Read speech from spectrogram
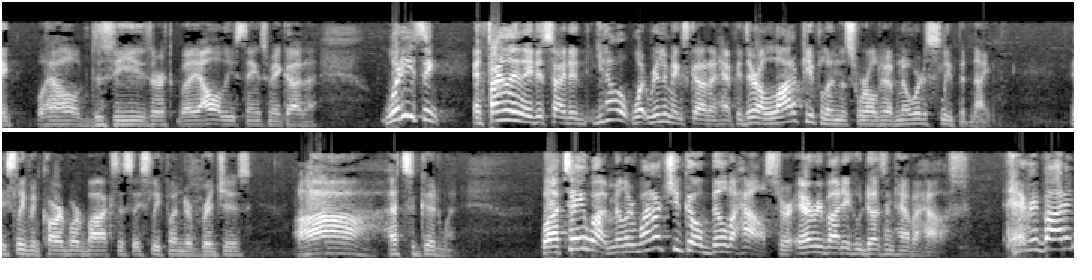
like, well, disease, earthquake, all these things make God unhappy. What do you think? And finally, they decided, you know, what really makes God unhappy? There are a lot of people in this world who have nowhere to sleep at night. They sleep in cardboard boxes, they sleep under bridges. Ah, that's a good one. Well, I'll tell you what, Millard, why don't you go build a house for everybody who doesn't have a house? Everybody?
